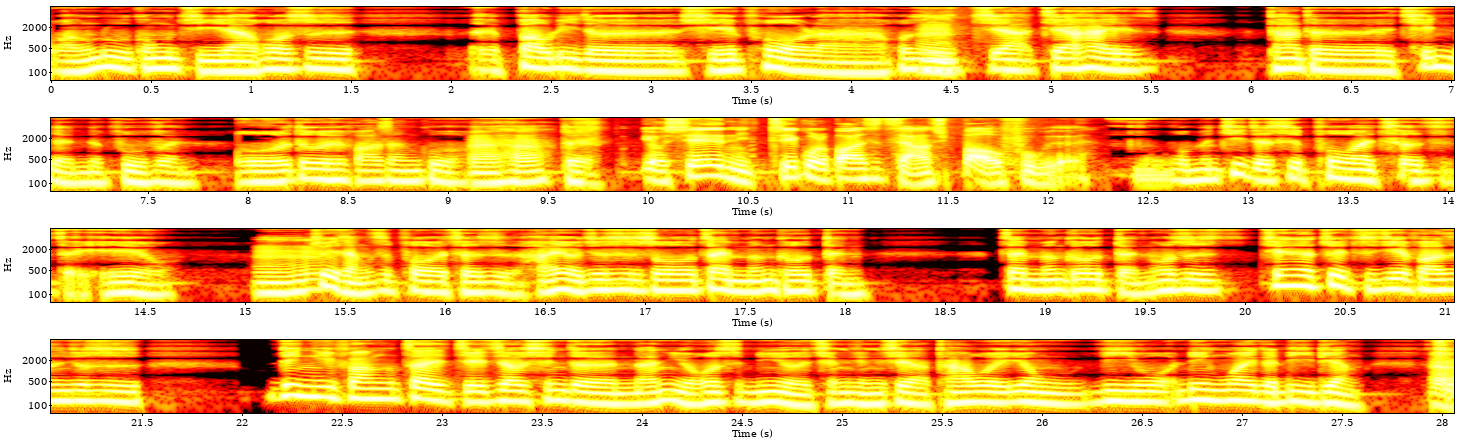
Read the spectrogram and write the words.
网络攻击啊，或是呃暴力的胁迫啦，或是加加害他的亲人的部分，偶尔都会发生过。嗯哼，对，有些你接过的报案是怎样去报复的？我们记得是破坏车子的也有。嗯，最常是破坏车子，还有就是说在门口等，在门口等，或是现在最直接发生就是另一方在结交新的男友或是女友的情形下，他会用另外另外一个力量去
